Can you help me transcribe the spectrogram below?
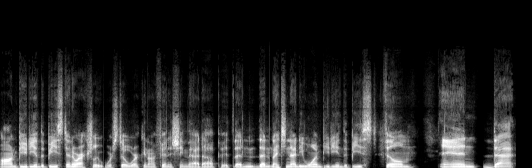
on Beauty and the Beast, and we're actually we're still working on finishing that up. the, the 1991 Beauty and the Beast film, and that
